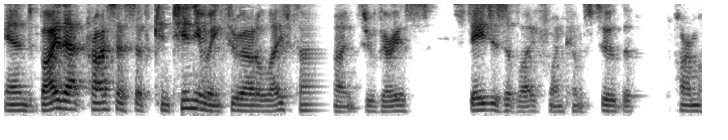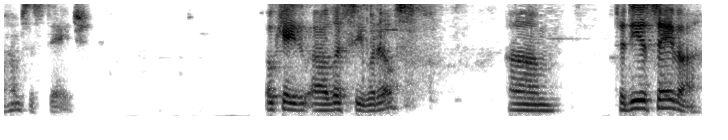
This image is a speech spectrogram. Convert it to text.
And by that process of continuing throughout a lifetime through various stages of life one comes to the paramahamsa stage. Okay uh, let's see what else? Um, Tadia Seva,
